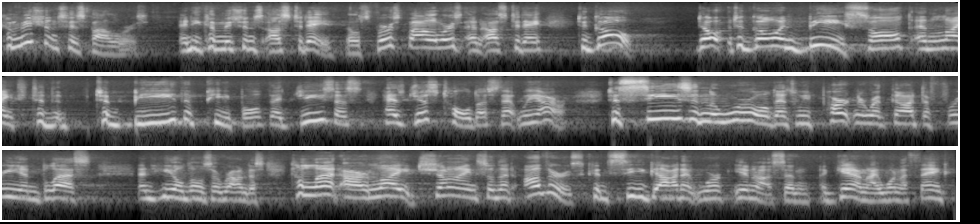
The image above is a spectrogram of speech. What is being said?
commissions his followers, and he commissions us today, those first followers and us today, to go to go and be salt and light, to, the, to be the people that Jesus has just told us that we are, to season the world as we partner with God to free and bless and heal those around us, to let our light shine so that others can see God at work in us. And again, I want to thank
